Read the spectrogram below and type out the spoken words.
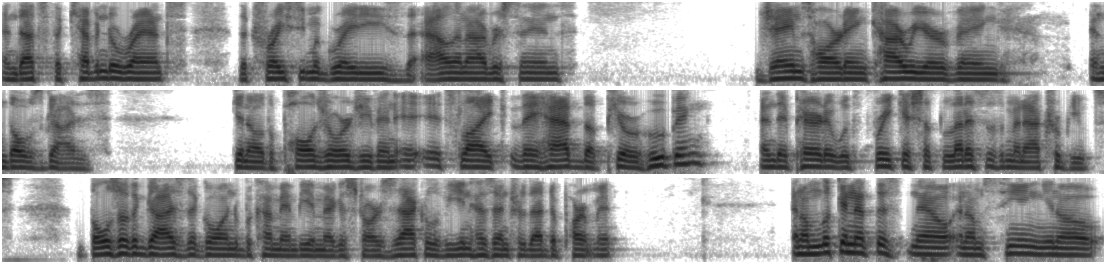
And that's the Kevin Durant's, the Tracy McGrady's, the Allen Iversons, James Harden, Kyrie Irving, and those guys you know, the Paul George even, it's like they had the pure hooping and they paired it with freakish athleticism and attributes. Those are the guys that go on to become NBA megastars. Zach LaVine has entered that department. And I'm looking at this now and I'm seeing, you know,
